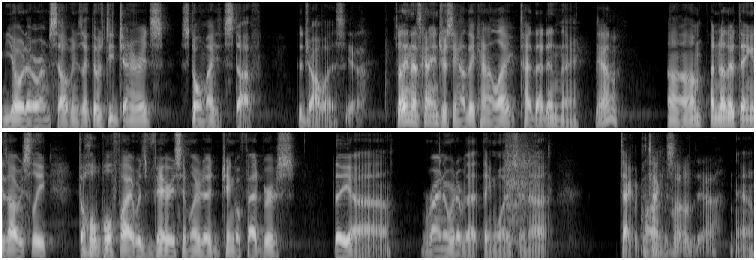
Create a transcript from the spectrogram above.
Yoda or himself, and he's like, "Those degenerates stole my stuff." The Jawas. Yeah. So I think that's kind of interesting how they kind of like tied that in there. Yeah. Um, another thing is obviously the whole bullfight was very similar to Jango Fett versus the uh, Rhino, whatever that thing was, in uh, Attack the Clones. Attack the Clones, yeah. Yeah.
